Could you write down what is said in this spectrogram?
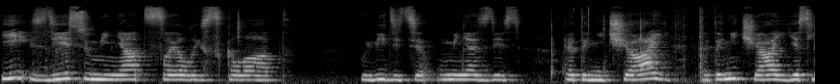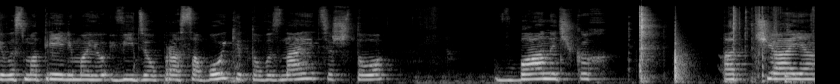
И здесь у меня целый склад. Вы видите, у меня здесь это не чай, это не чай. Если вы смотрели мое видео про собойки, то вы знаете, что в баночках от чая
